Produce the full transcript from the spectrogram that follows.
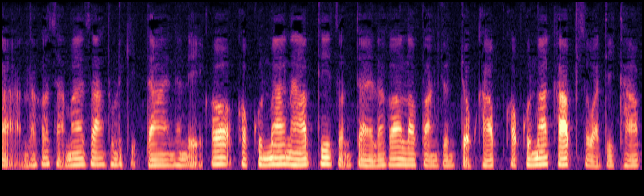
กาส แล้วก็สามารถสร้างธุรกิจได้นั่นเองก็ขอบคุณมากนะครับที่สนใจแล้วก็รับฟังจนจบครับ ขอบคุณมากครับ สวัสดีครับ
